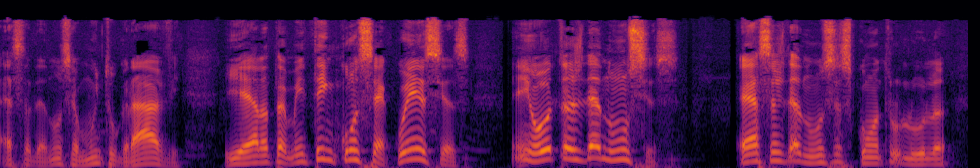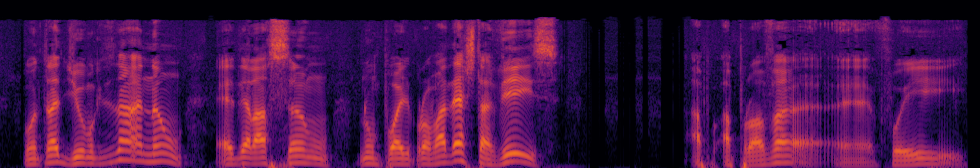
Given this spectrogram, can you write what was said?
essa denúncia é muito grave e ela também tem consequências em outras denúncias. Essas denúncias contra o Lula, contra a Dilma, que dizem, ah, não, é delação, não pode provar. Desta vez, a, a prova é, foi,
